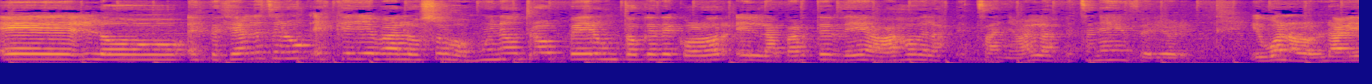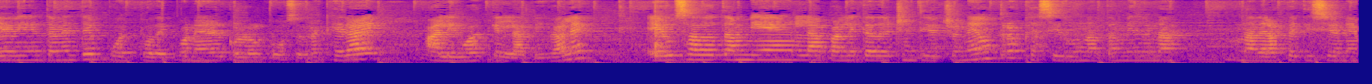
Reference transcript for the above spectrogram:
Eh, lo especial de este look es que lleva los ojos muy neutros pero un toque de color en la parte de abajo de las pestañas, ¿vale? Las pestañas inferiores. Y bueno, los labios evidentemente pues podéis poner el color que vosotras queráis, al igual que el lápiz, ¿vale? He usado también la paleta de 88 neutros, que ha sido una, también una, una de las peticiones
